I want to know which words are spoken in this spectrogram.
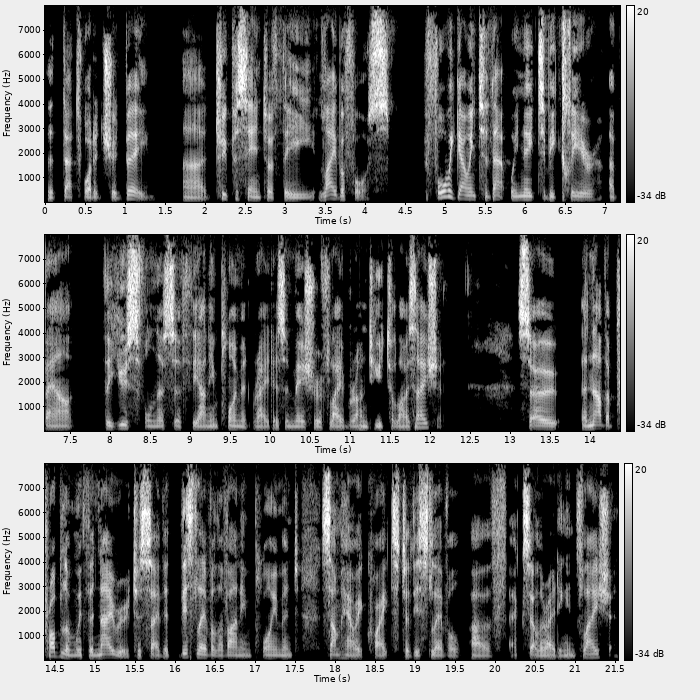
that that's what it should be. Uh, 2% of the labour force. Before we go into that, we need to be clear about the usefulness of the unemployment rate as a measure of labour underutilisation. So another problem with the NAIRU to say that this level of unemployment somehow equates to this level of accelerating inflation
